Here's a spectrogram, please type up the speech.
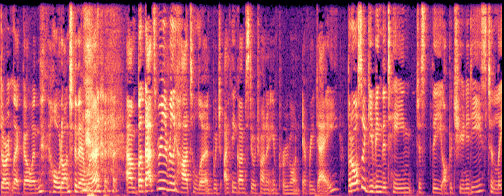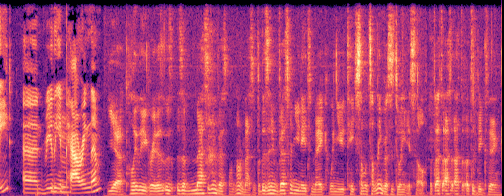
don't let go and hold on to their work. um, but that's really, really hard to learn, which I think I'm still trying to improve on every day. But also giving the team just the opportunities to lead and really empowering them. Yeah, completely agree. There's, there's, there's a massive investment, not a massive, but there's an investment you need to make when you teach someone something versus doing it yourself. But that's, that's, that's, that's a big thing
